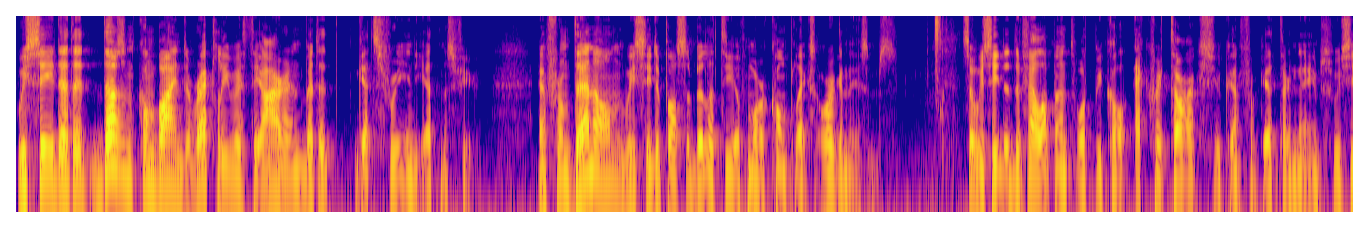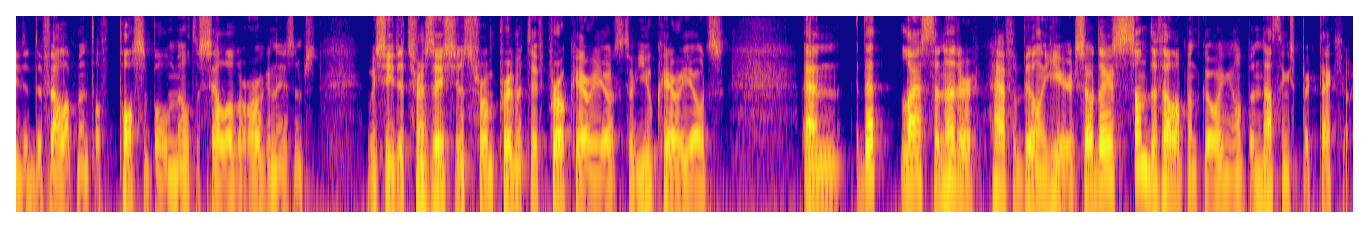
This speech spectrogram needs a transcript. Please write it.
we see that it doesn't combine directly with the iron, but it gets free in the atmosphere. And from then on, we see the possibility of more complex organisms. So we see the development, what we call acritarchs, you can forget their names. We see the development of possible multicellular organisms. We see the transitions from primitive prokaryotes to eukaryotes. And that lasts another half a billion years. So there's some development going on, but nothing spectacular.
